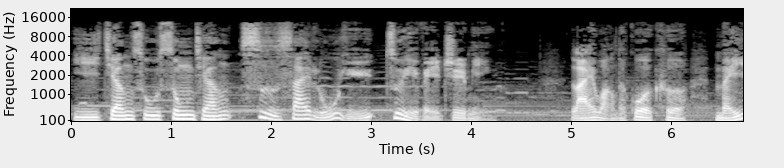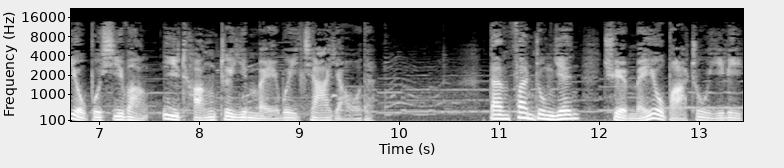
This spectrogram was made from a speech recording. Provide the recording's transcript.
以江苏松江四腮鲈鱼最为知名。来往的过客没有不希望一尝这一美味佳肴的，但范仲淹却没有把注意力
